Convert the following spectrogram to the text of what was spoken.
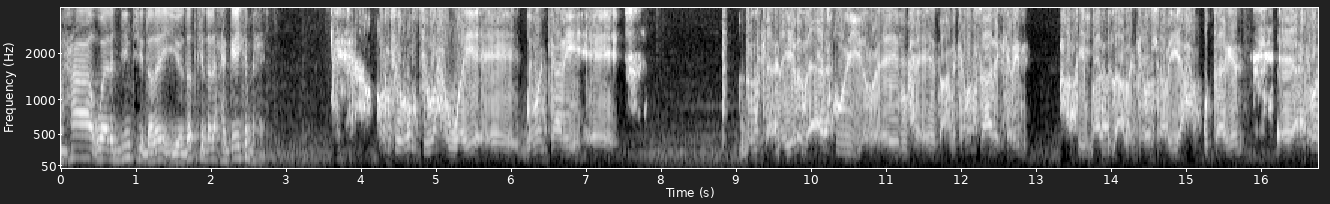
maxaa waalidiintii dhalay iyo dadkii dhalay xaggey ka baxeen? Hortii runtii waxa weeye nimankani dadka dhalinyarada aada ku yar maxay ahayd aan kala saari karin xaqii baadil aadan kala saaray yaa xaq u taagan kala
